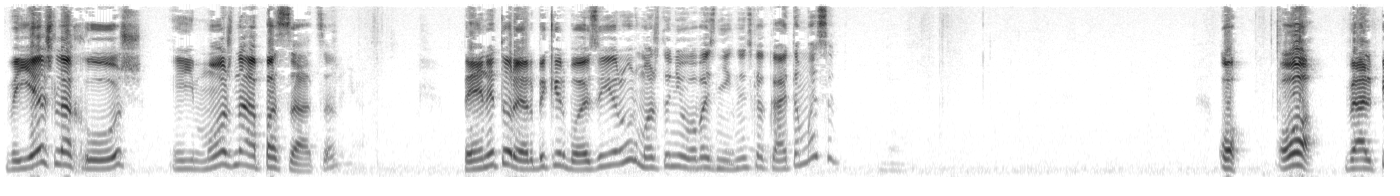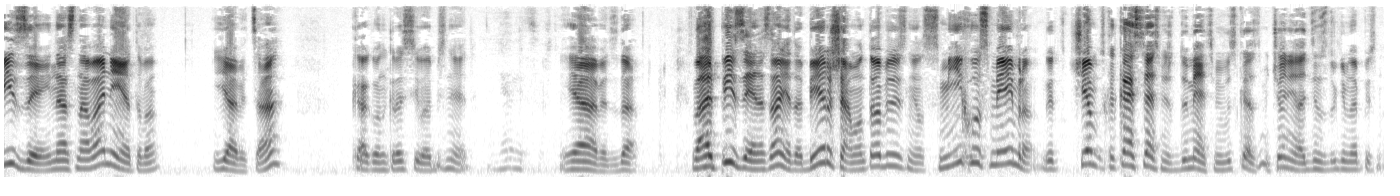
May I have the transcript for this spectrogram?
веешь лахуш, и можно опасаться, Пенетурер бикирбой за ерур, может у него возникнуть какая-то мысль. О, о, в Альпизе, и на основании этого явится, а? Как он красиво объясняет. Явится, что Явец, да. В Альпизе, на основании этого, Биршам, он то объяснил. Смиху с Меймра. Говорит, чем, какая связь между двумя этими высказываниями? Что они один с другим написано?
